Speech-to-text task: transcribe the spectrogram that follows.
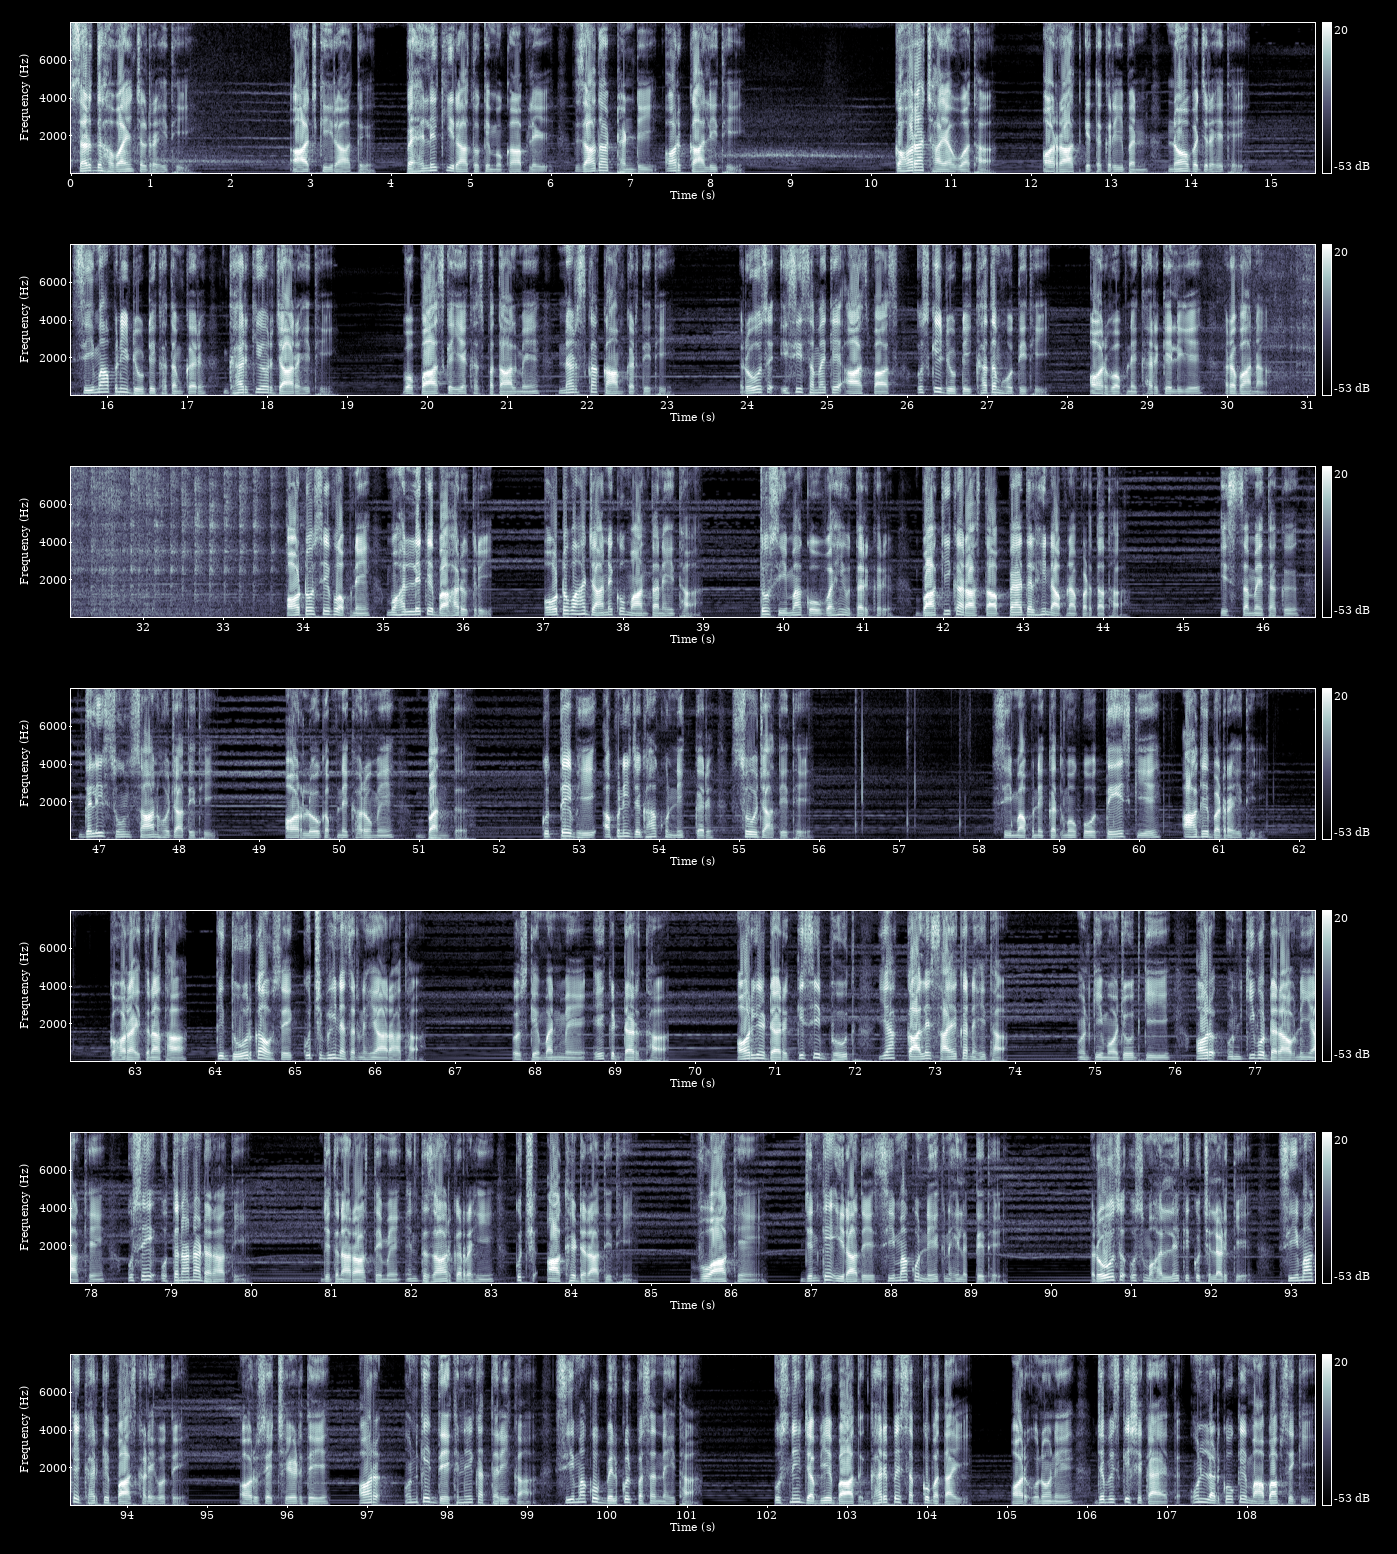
सर्द हवाएँ चल रही थी। आज की रात पहले की रातों के मुकाबले ज़्यादा ठंडी और काली थी। कोहरा छाया हुआ था और रात के तकरीबन नौ बज रहे थे। सीमा अपनी ड्यूटी खत्म कर घर की ओर जा रही थी। वो पास के ही एक अस्पताल में नर्स का काम करती थी। रोज इसी समय के आसपास उसकी ड्यूटी खत्म होती थी और वो अपने घर के लिए रवाना। ऑटो से वो अपने मोहल्ले के बाहर उतरी। ऑटो वहाँ जाने को मानता नहीं था तो सीमा को वहीं उतरकर बाकी का रास्ता पैदल ही नापना पड़ता था। इस समय तक गली सुनसान हो जाती थी और लोग अपने घरों में बंद। कुत्ते भी अपनी जगह को निक कर सो जाते थे। सीमा अपने कदमों को तेज किए आगे बढ़ रही थी। कोहरा इतना था कि दूर का उसे कुछ भी नज़र नहीं आ रहा था। उसके मन में एक डर था, और यह डर किसी भूत या काले साय का नहीं था। उनकी मौजूदगी और उनकी वो डरावनी आँखें उसे उतना ना डराती, जितना रास्ते में इंतज़ार कर रही कुछ आँखें डराती थीं। वो आँखें जिनके इरादे सीमा को नेक नहीं लगते थे। रोज उस मोहल्ले के कुछ लड़के सीमा के घर के पास खड़े होते और उसे छेड़ते और उनके देखने का तरीका सीमा को बिल्कुल पसंद नहीं था। उसने जब ये बात घर पे सबको बताई और उन्होंने जब इसकी शिकायत उन लड़कों के माँ बाप से की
